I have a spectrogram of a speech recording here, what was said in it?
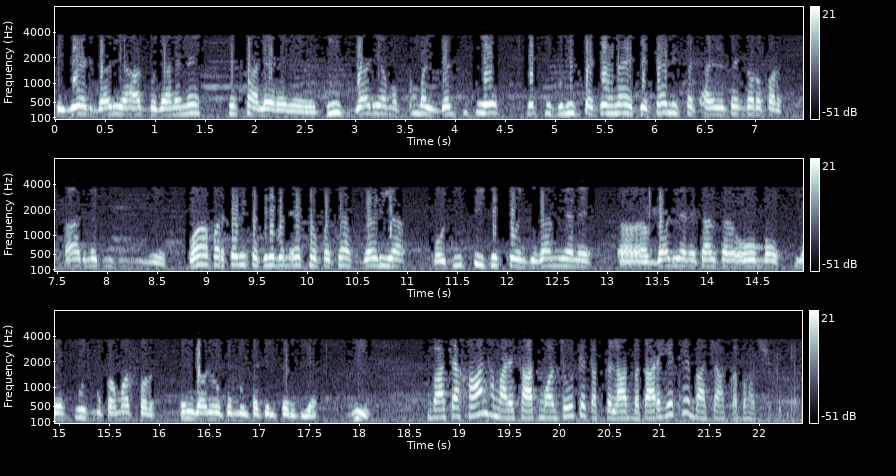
ब्रिगेड गाड़ियाँ आग बुझाने में हिस्सा ले रहे हैं। तीस गाड़ियाँ मुकम्मल जल चुकी है, जबकि पुलिस का कहना है कि चालीस टैंकरों पर आग लगी हुई है। वहाँ पर करीब तकरीबन एक सौ पचास गाड़ियाँ मौजूद थी, जिसको इंतजामिया ने गाड़ियाँ निकालकर वो महफूज मुकाम पर इन गाड़ियों को मुंतकिल कर दिया। जी। बादशाह खान हमारे साथ मौजूद थे, तफसलात बता रहे थे। बादशाह आपका बहुत शुक्रिया।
